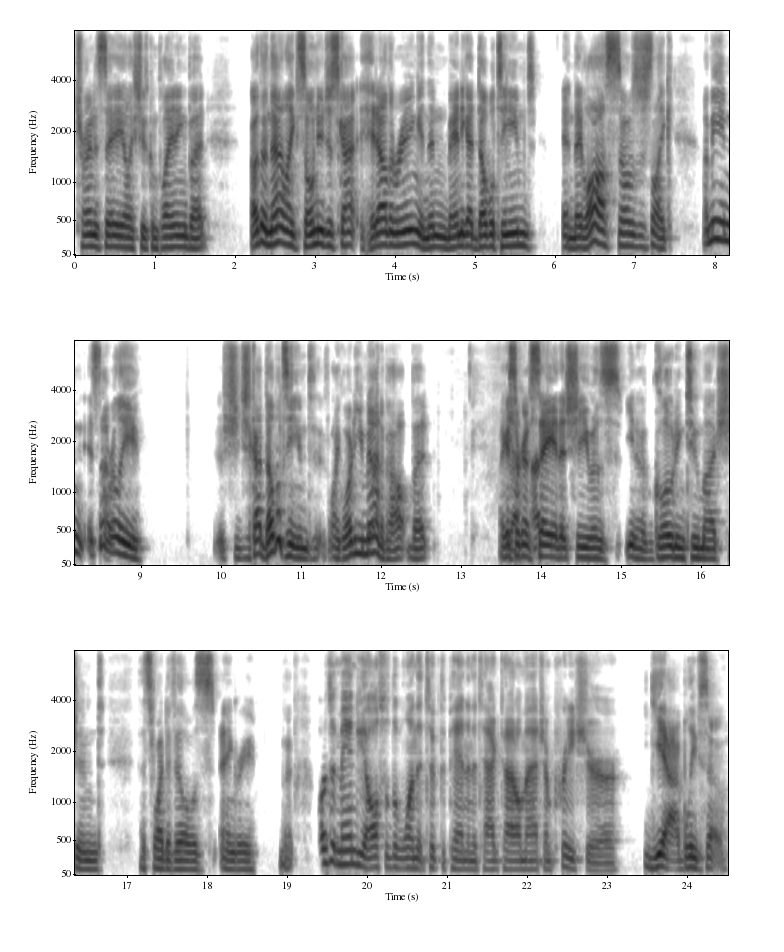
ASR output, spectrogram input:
trying to say like she was complaining, but other than that, like Sonya just got hit out of the ring and then Mandy got double teamed and they lost. So I was just like, I mean, it's not really she just got double teamed. Like, what are you mad about? But I guess yeah, they're gonna say that she was, you know, gloating too much and that's why Deville was angry. But wasn't Mandy also the one that took the pin in the tag title match? I'm pretty sure. Yeah, I believe so.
